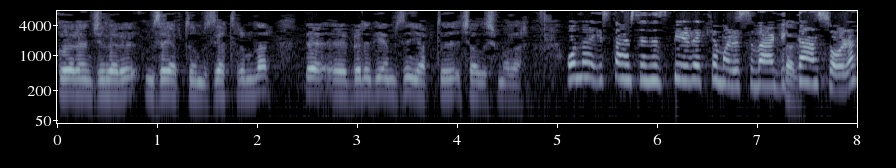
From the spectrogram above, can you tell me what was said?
öğrencilerimize yaptığımız yatırımlar ve e, belediyemizin yaptığı çalışmalar. Ona isterseniz bir reklam arası verdikten sonra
